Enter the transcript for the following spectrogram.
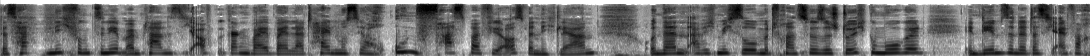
Das hat nicht funktioniert, mein Plan ist nicht aufgegangen, weil bei Latein musst du ja auch unfassbar viel auswendig lernen. Und dann habe ich mich so mit Französisch durchgemogelt, in dem Sinne, dass ich einfach,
